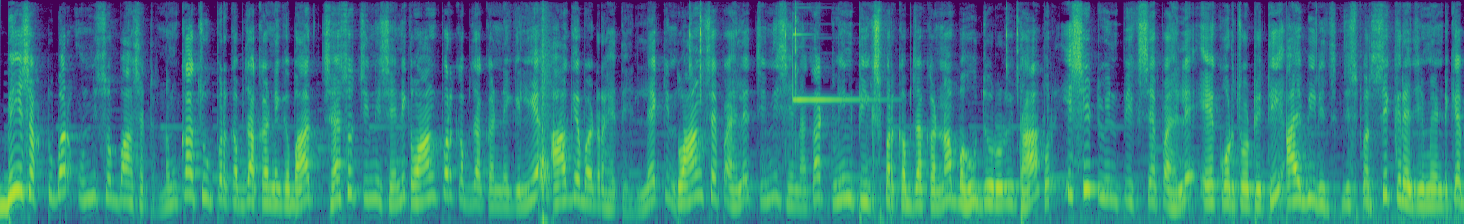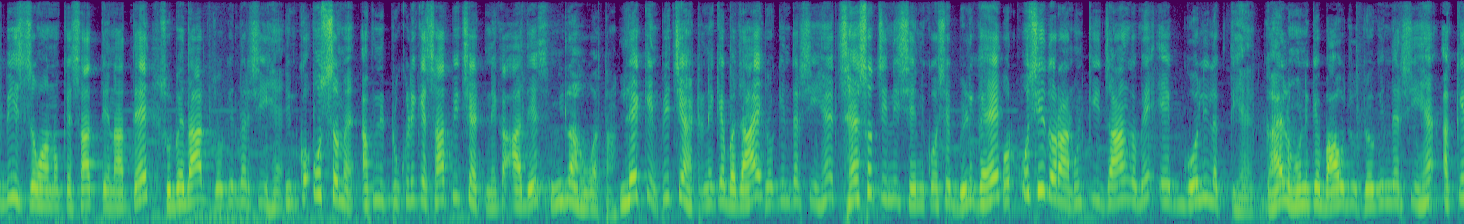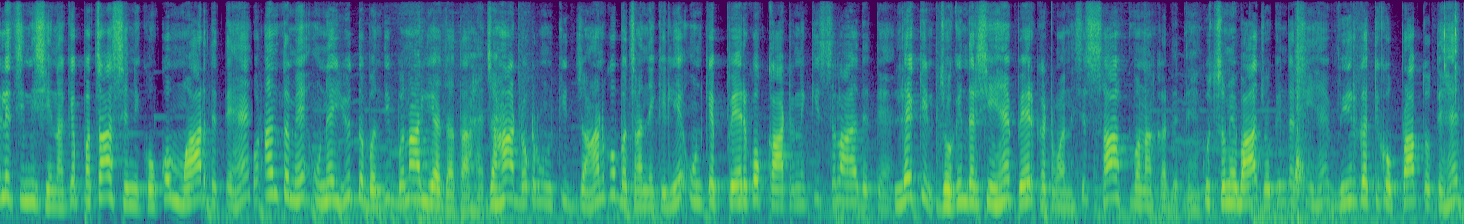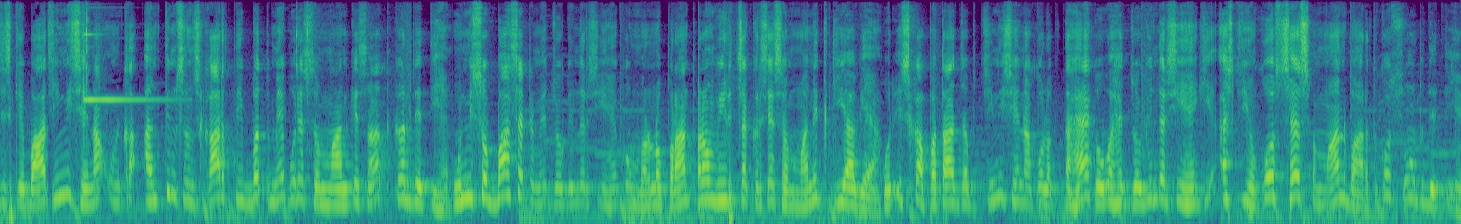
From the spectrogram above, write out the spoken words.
20 अक्टूबर उन्नीस नमका चूप पर कब्जा करने के बाद 600 चीनी सैनिक त्वांग पर कब्जा करने के लिए आगे बढ़ रहे थे। लेकिन त्वांग से पहले चीनी सेना का ट्विन पीक्स पर कब्जा करना बहुत ज़रूरी था और इसी ट्विन पीक्स से पहले एक और चोटी थी आईबी रिज जिस पर सिख रेजिमेंट के 20 जवानों के साथ तैनात थे सूबेदार जोगिंदर सिंह है। जिनको उस समय अपनी टुकड़ी के साथ पीछे हटने का आदेश मिला हुआ था। लेकिन पीछे हटने के बजाय जोगिंदर सिंह छह सौ चीनी सैनिकों से भिड़ गए और उसी दौरान उनकी जांग में एक गोली लगती है। घायल होने के बावजूद जोगिंदर सिंह अकेले चीनी सेना के पचास सैनिकों को मार देते हैं और अंत में उन्हें युद्ध बंदी बना लिया जाता है, जहाँ डॉक्टर उनकी जान को बचाने के लिए उनके पैर को काटने की सलाह देते हैं। लेकिन जोगिंदर सिंह है पैर कटवाने से साफ़ मना कर देते हैं। कुछ समय बाद जोगिंदर सिंह है वीर गति को प्राप्त होते हैं, जिसके बाद चीनी सेना उनका अंतिम संस्कार तिब्बत में पूरे सम्मान के साथ कर देती है। उन्नीस सौ बासठ में जोगिंदर सिंह को मरणोपरांत परमवीर चक्र से सम्मानित किया गया और इसका पता जब चीनी सेना को लगता है तो वह जोगिंदर सिंह की अस्थियों को सह सम्मान भारत को सौंप देती है।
